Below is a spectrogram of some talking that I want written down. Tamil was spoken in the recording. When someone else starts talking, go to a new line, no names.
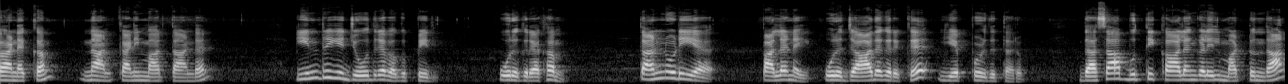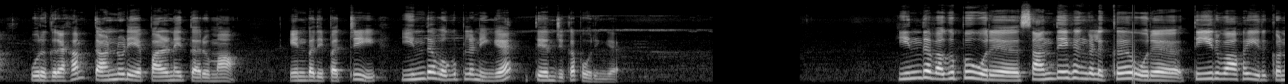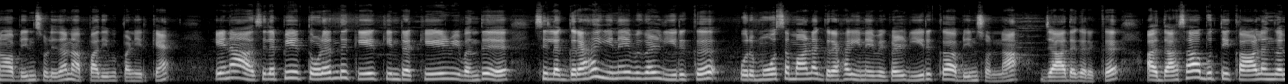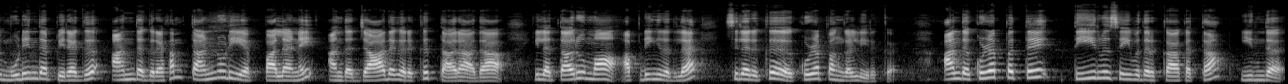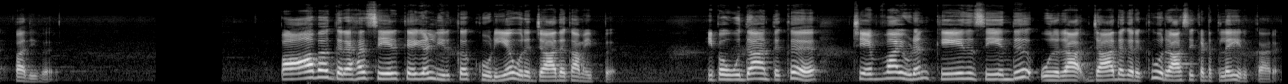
வணக்கம். நான் கனிமார்த்தாண்டன். இன்றைய ஜோதிட வகுப்பில் ஒரு கிரகம் தன்னுடைய பலனை ஒரு ஜாதகருக்கு எப்பொழுது தரும்? தசா புத்தி காலங்களில் மட்டும்தான் ஒரு கிரகம் தன்னுடைய பலனை தருமா? என்பதை பற்றி இந்த வகுப்பில் நீங்கள் தெரிஞ்சுக்க போகிறீங்க இந்த வகுப்பு ஒரு சந்தேகங்களுக்கு ஒரு தீர்வாக இருக்கணும் அப்படின்னு சொல்லி தான் நான் பதிவு பண்ணியிருக்கேன். ஏன்னா சில பேர் தொடர்ந்து கேட்கின்ற கேள்வி வந்து சில கிரக இணைவுகள் இருக்குது ஒரு மோசமான கிரக இணைவுகள் இருக்கு அப்படின்னு சொன்னால் ஜாதகருக்கு தசாபுத்தி காலங்கள் முடிந்த பிறகு அந்த கிரகம் தன்னுடைய பலனை அந்த ஜாதகருக்கு தராதா? இல்லை தருமா? அப்படிங்கிறதுல சிலருக்கு குழப்பங்கள் இருக்குது அந்த குழப்பத்தை தீர்வு செய்வதற்காகத்தான் இந்த பதிவு. பாவ கிரக சேர்க்கைகள் இருக்கக்கூடிய ஒரு ஜாதக அமைப்பு. இப்போ உதாரணத்துக்கு செவ்வாயுடன் கேது சேர்ந்து ஒரு ரா ஜாதகருக்கு ஒரு ராசி கட்டத்தில் இருக்கார்.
